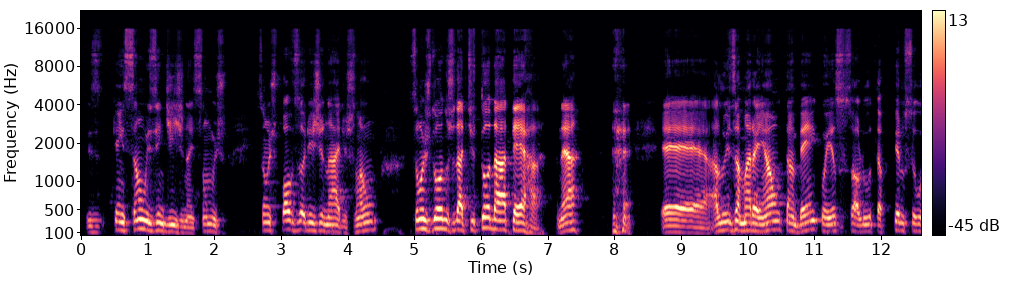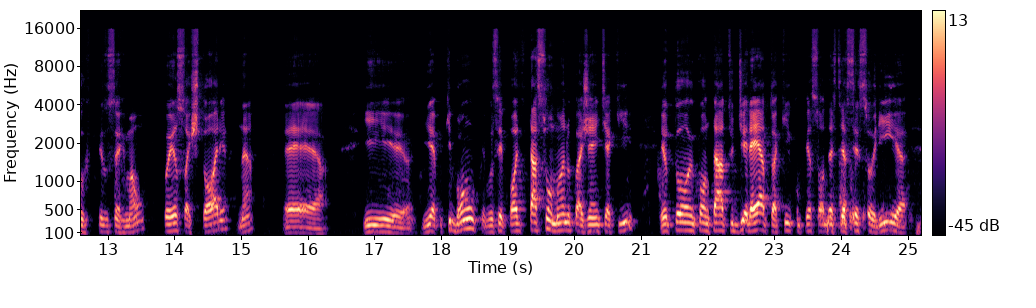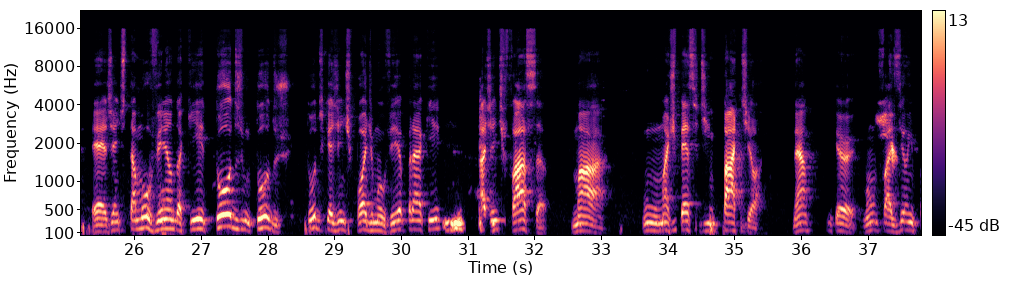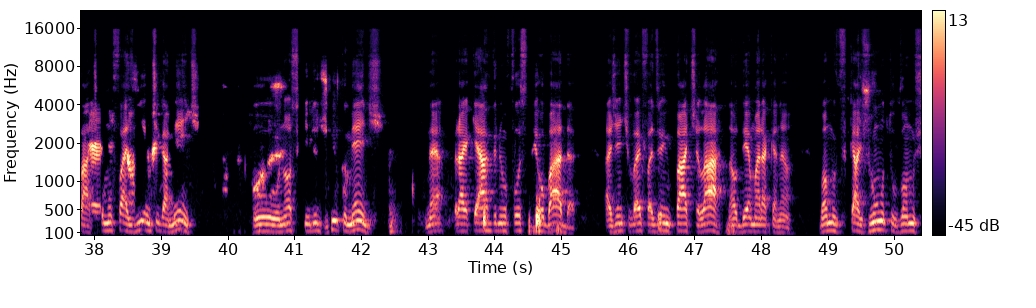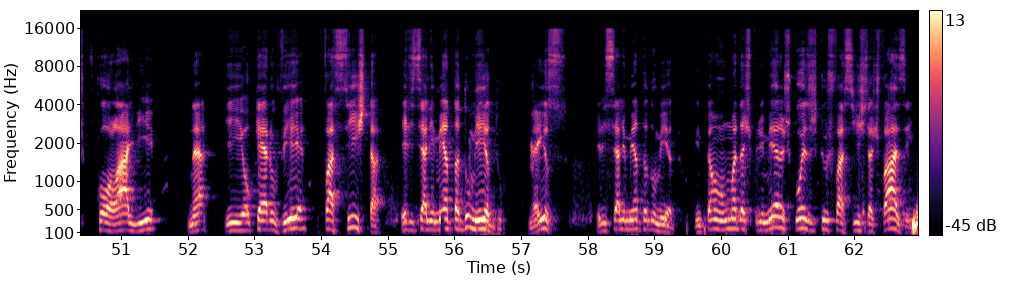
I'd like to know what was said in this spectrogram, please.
Quem são os indígenas? Somos, são os povos originários, são, são os donos da, de toda a terra. Né? É, a Luísa Maranhão também, conheço sua luta pelo seu, pelo seu irmão, conheço a história, né? É, e, e é, que bom que você pode estar somando com a gente aqui. Eu estou em contato direto aqui com o pessoal dessa assessoria. É, a gente está movendo aqui todos, todos, todos que a gente pode mover para que a gente faça uma, uma espécie de empate lá, né? Vamos fazer um empate, como fazia antigamente o nosso querido Chico Mendes, né? Para que a árvore não fosse derrubada a gente vai fazer um empate lá na aldeia Maracanã. Vamos ficar junto, vamos colar ali, né? E eu quero ver fascista, ele se alimenta do medo, não é isso? Ele se alimenta do medo. Então, uma das primeiras coisas que os fascistas fazem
